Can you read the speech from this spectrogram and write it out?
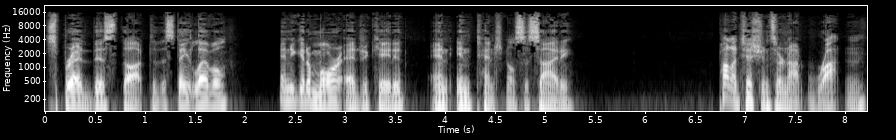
Spread this thought to the state level, and you get a more educated, and intentional society. Politicians are not rotten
